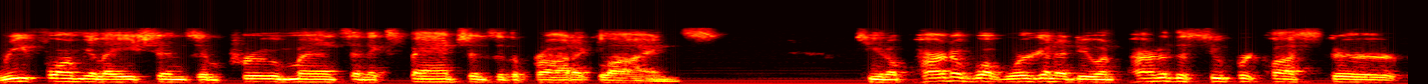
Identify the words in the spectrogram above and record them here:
reformulations, improvements, and expansions of the product lines. So, you know, part of what we're going to do and part of the supercluster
